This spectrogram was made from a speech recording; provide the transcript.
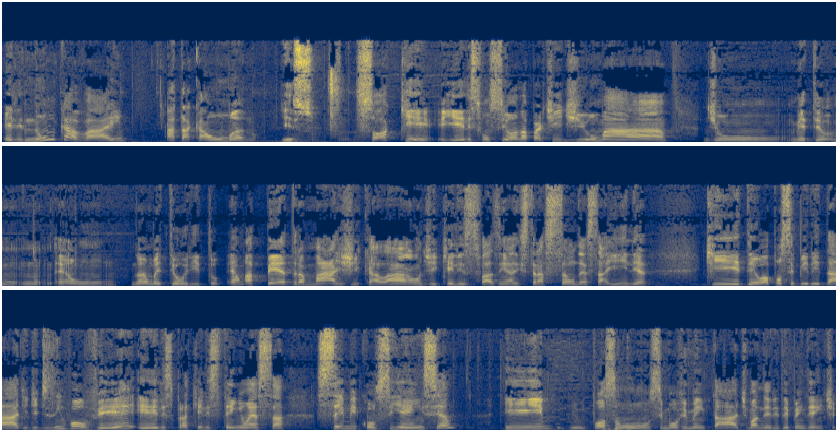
ele nunca vai atacar um humano. Isso. Só que e eles funcionam a partir de uma de um meteor, é um não é um meteorito, é uma pedra mágica lá onde que eles fazem a extração dessa ilha que deu a possibilidade de desenvolver eles para que eles tenham essa semiconsciência e possam se movimentar de maneira independente.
